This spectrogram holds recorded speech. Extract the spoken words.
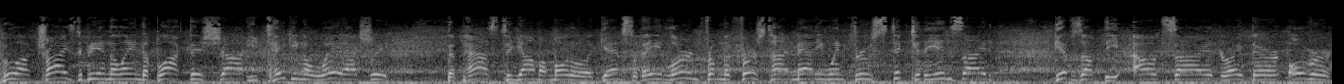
Pulock tries to be in the lane to block this shot. He taking away actually the pass to Yamamoto again. So they learned from the first time Matty went through. Stick to the inside. Gives up the outside right there over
